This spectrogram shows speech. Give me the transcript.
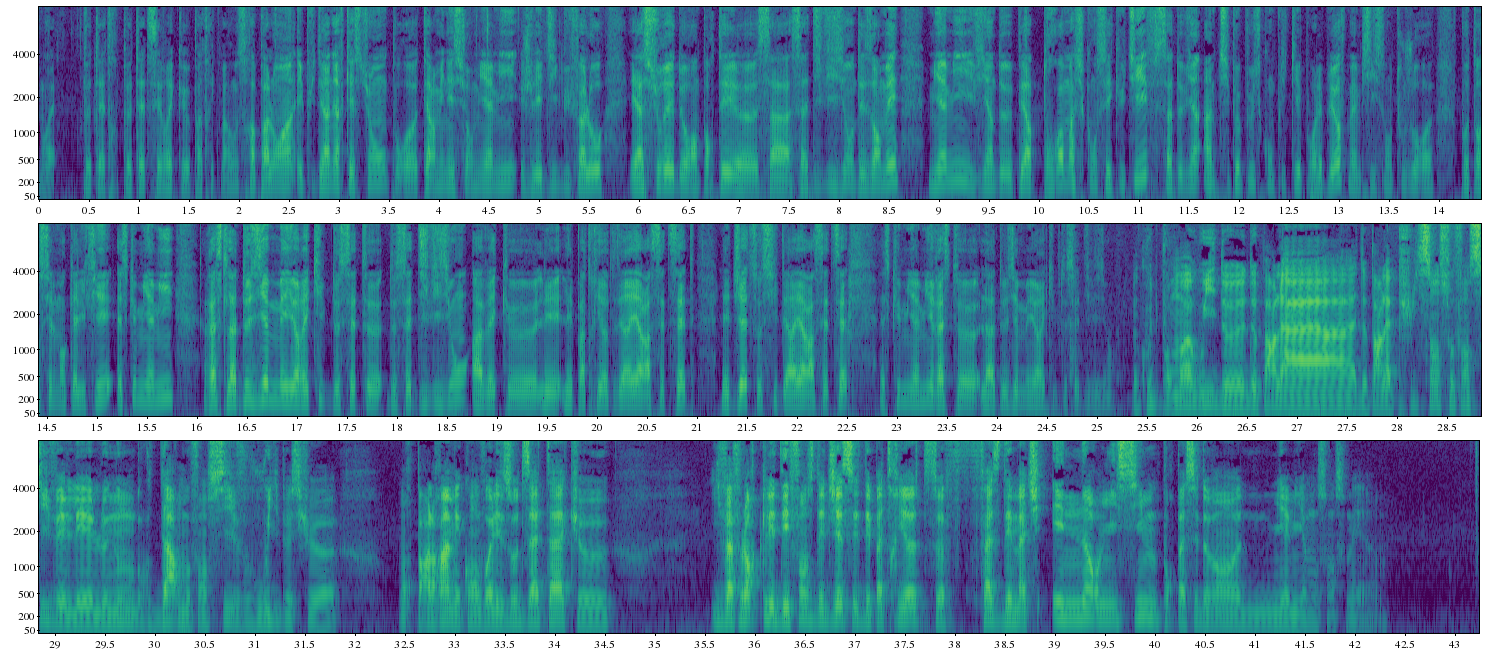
Ouais. Peut-être, peut-être. C'est vrai que Patrick Mahomes sera pas loin. Et puis dernière question pour euh, terminer sur Miami. Je l'ai dit, Buffalo est assuré de remporter euh, sa, division désormais. Miami vient de perdre trois matchs consécutifs. Ça devient un petit peu plus compliqué pour les playoffs, même s'ils sont toujours euh, potentiellement qualifiés. Est-ce que Miami reste la deuxième meilleure équipe de cette, de cette division avec les, Patriots derrière à 7-7, les Jets aussi derrière à 7-7 Est-ce que Miami reste la deuxième meilleure équipe de cette division? Écoute, pour moi, oui, de, de, par, la, de par la puissance offensive et le nombre d'armes offensive, oui, parce que on reparlera, mais quand on voit les autres attaques, euh, il va falloir que les défenses des Jets et des Patriots fassent des matchs énormissimes pour passer devant euh, Miami, à mon sens. Mais euh.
